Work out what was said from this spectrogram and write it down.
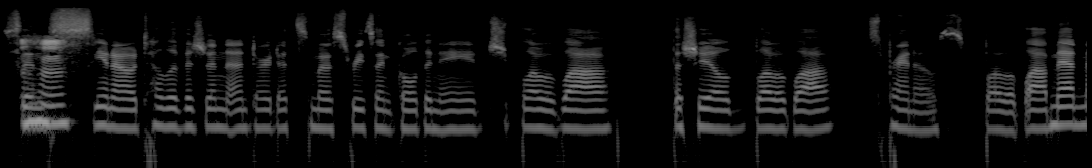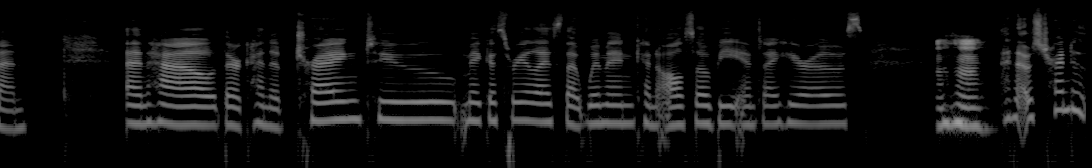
since, you know, television entered its most recent golden age, blah blah blah. The Shield, blah blah blah, Sopranos, blah blah blah, Mad Men, and how they're kind of trying to make us realize that women can also be anti-heroes. Mm-hmm. And I was trying to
